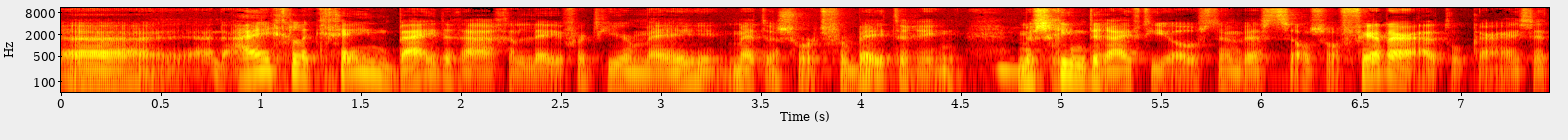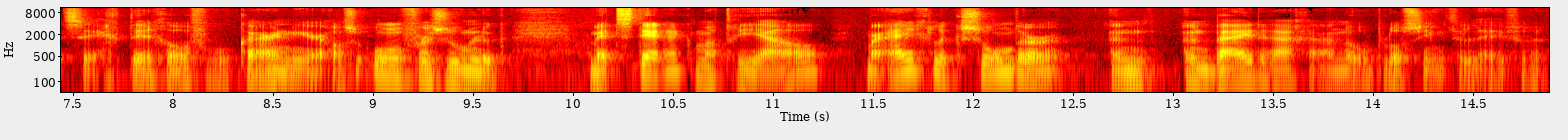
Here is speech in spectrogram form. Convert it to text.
uh, eigenlijk geen bijdrage levert hiermee met een soort verbetering. Mhm. Misschien drijft hij Oost en West zelfs wel verder uit elkaar. Hij zet ze echt tegenover elkaar neer als onverzoenlijk met sterk materiaal, maar eigenlijk zonder een, een bijdrage aan de oplossing te leveren.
